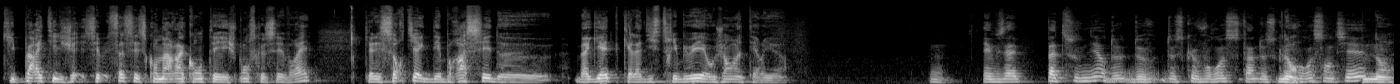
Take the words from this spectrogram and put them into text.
qui paraît-il, ça c'est ce qu'on m'a raconté, et je pense que c'est vrai, qu'elle est sortie avec des brassées de baguettes qu'elle a distribuées aux gens intérieurs. Hmm. Et vous n'avez pas de souvenir de, de, ce que vous, enfin, de ce que vous ressentiez? Non.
